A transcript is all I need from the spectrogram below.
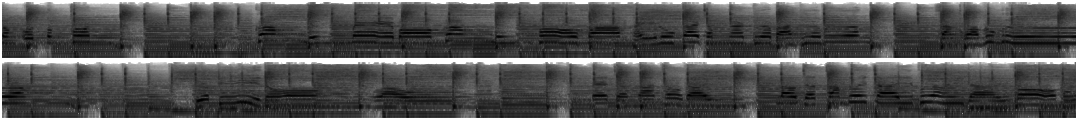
ต้องอดต้องทน ครั้งหนึ่งแม่บอกครั้งหนึ่งพ่อฝากให้ลูกได้ทำงานเพื่อบ้านเพื่อเมือง สร้างความรุ่งเรืองเพื่อพี่น้องเราแม้จะนานเท่าใด เราจะทำด้วยใจเพื่อให้ได้ข้อมู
